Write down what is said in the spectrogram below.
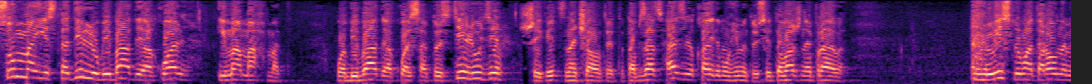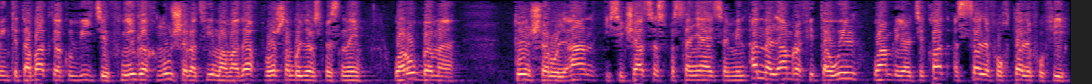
Сумма естадиллю бибады акваль имам Ахмад. Вабибады акваль саб. То есть те люди, шейх сначала вот этот абзац, хазиль кайда мухима, то есть это важное правило. Мислю матаровна мин китабат, как вы видите в книгах, нушарат фи мамада, в прошлом были распространены, варуббама туншаруль ан, и сейчас распространяется мин анна лямра фи тауиль, в амри атикад, ас салиф ухталифу фи.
